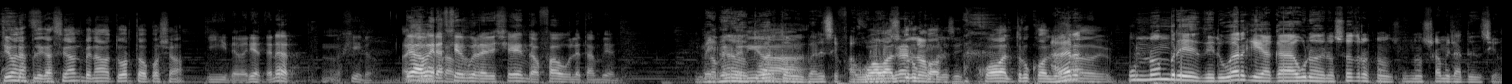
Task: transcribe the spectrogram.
Tiene una explicación, Venado Tuerto o pollo. Y debería tener, me imagino. Debe haber así alguna leyenda o fábula también. Venado tenía- Tuerto me parece Jugaba fabuloso. al Gran truco. nombre, sí. Jugaba al truco al A ver, venado. y- un nombre de lugar que a cada uno de nosotros nos, nos llame la atención.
